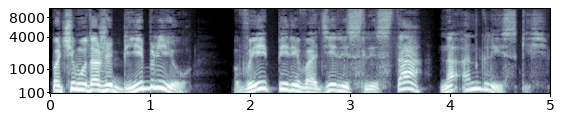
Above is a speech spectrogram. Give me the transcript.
Почему даже Библию вы переводили с листа на английский?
